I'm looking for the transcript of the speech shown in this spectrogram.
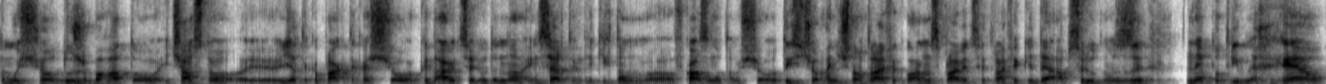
тому що дуже багато і часто е, є така практика, що кидаються люди на інсерти, в яких там е, вказано там, що тисяча органічного трафіку, а насправді цей трафік іде абсолютно з непотрібних гео,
